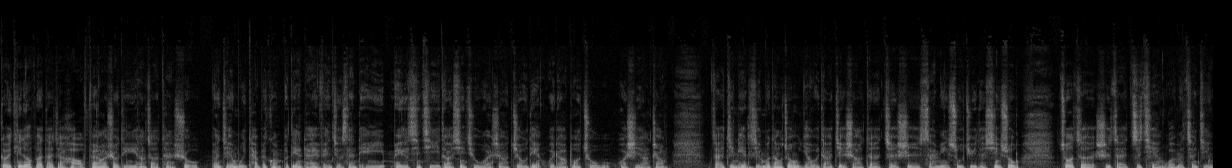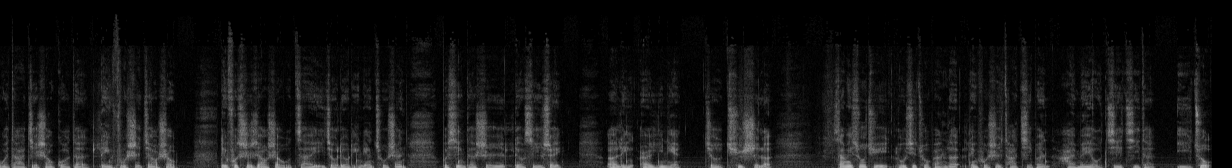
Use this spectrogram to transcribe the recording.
各位听众朋友，大家好，欢迎收听杨照谈书。本节目以台北广播电台 FM 九三点一，每个星期一到星期五晚上九点为大家播出。我是杨照，在今天的节目当中要为大家介绍的，这是三民书局的新书，作者是在之前我们曾经为大家介绍过的林富士教授。林富士教授在一九六零年出生，不幸的是六十一岁，二零二一年就去世了。三民书局陆续出版了林富士他几本还没有结集的。遗作，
